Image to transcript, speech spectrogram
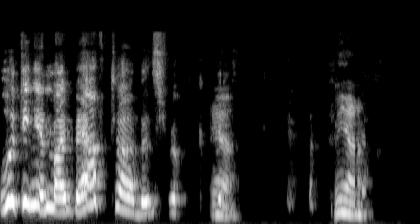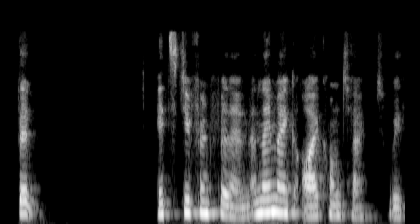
looking in my bathtub. It's really Yeah. Yeah. But it's different for them. And they make eye contact with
